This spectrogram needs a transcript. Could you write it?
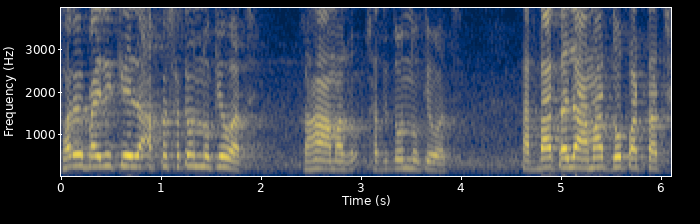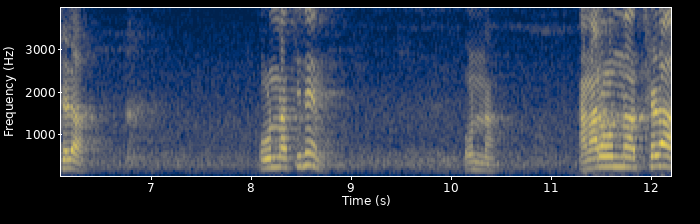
ঘরের বাইরে কে আপনার সাথে অন্য কেউ আছে? হ্যাঁ আমার সাথে তো অন্য কেউ আছে। আব্বা, তাইলে আমার দো পাট্টা ছেঁড়া। ওড়না চিনেন? ওড়না। আমার ওড়না ছেঁড়া।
